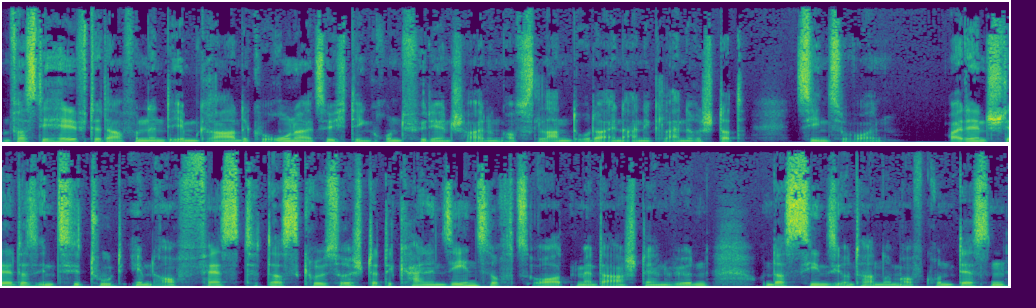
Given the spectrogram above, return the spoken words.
Und fast die Hälfte davon nennt eben gerade Corona als wichtigen Grund für die Entscheidung, aufs Land oder in eine kleinere Stadt ziehen zu wollen. Weiterhin stellt das Institut eben auch fest, dass größere Städte keinen Sehnsuchtsort mehr darstellen würden. Und das ziehen sie unter anderem aufgrund dessen,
